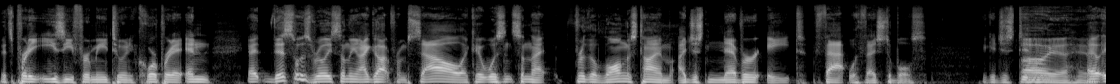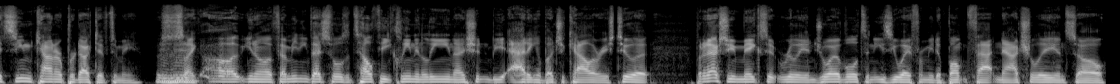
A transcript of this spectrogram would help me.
it's pretty easy for me to incorporate it. And uh, this was really something I got from Sal. Like it wasn't something that for the longest time I just never ate fat with vegetables. Like it just didn't. Oh, yeah, yeah. It seemed counterproductive to me. It was just like, oh, you know, if I'm eating vegetables, it's healthy, clean, and lean. I shouldn't be adding a bunch of calories to it. But it actually makes it really enjoyable. It's an easy way for me to bump fat naturally, and so,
